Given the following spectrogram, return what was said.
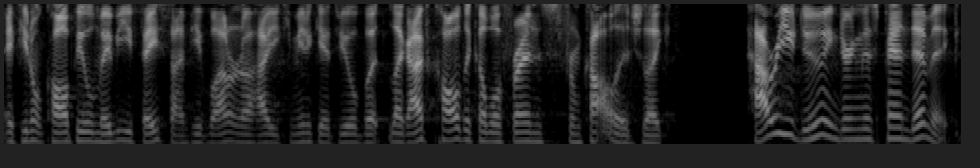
if you don't call people, maybe you FaceTime people. I don't know how you communicate with people, but like I've called a couple of friends from college. Like, how are you doing during this pandemic?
